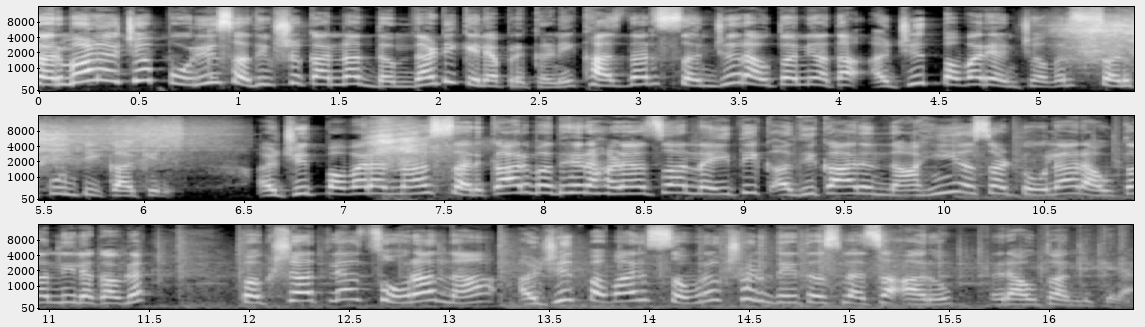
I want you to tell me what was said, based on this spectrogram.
करमाळ्याच्या पोलीस अधीक्षकांना दमदाटी केल्याप्रकरणी खासदार संजय राऊतांनी आता अजित पवार यांच्यावर सडकून टीका केली. अजित पवारांना सरकारमध्ये राहण्याचा नैतिक अधिकार नाही असा टोला राऊतांनी लगावला पक्षातल्या चोरांना अजित पवार संरक्षण देत असल्याचा आरोप राऊतांनी केला.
